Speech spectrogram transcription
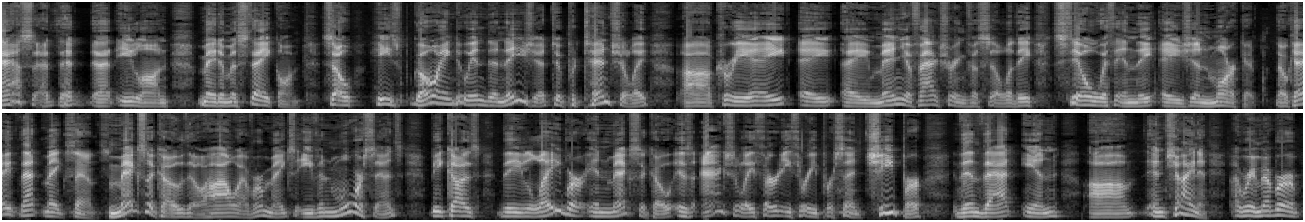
asset that, that Elon made a mistake on. So he's going to Indonesia to potentially uh, create a, a manufacturing facility still within the Asian market. Okay, that makes sense. Mexico, though, however, makes even more sense because the labor in Mexico is actually 33% cheaper than that in um, in China. I remember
